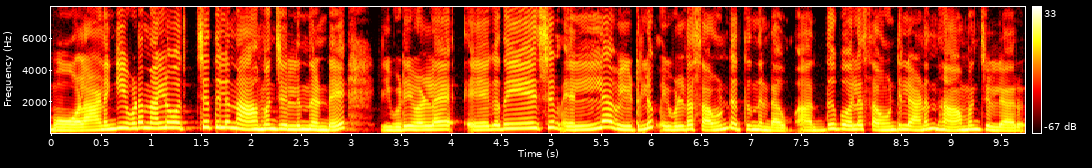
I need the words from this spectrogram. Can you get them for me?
മോളാണെങ്കിൽ ഇവിടെ നല്ല ഒച്ചത്തിൽ നാമം ചൊല്ലുന്നുണ്ട്. ഇവിടെയുള്ള ഏകദേശം എല്ലാ വീട്ടിലും ഇവളുടെ സൗണ്ട് എത്തുന്നുണ്ടാവും. അതുപോലെ സൗണ്ടിലാണ് നാമം ചൊല്ലാറ്.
